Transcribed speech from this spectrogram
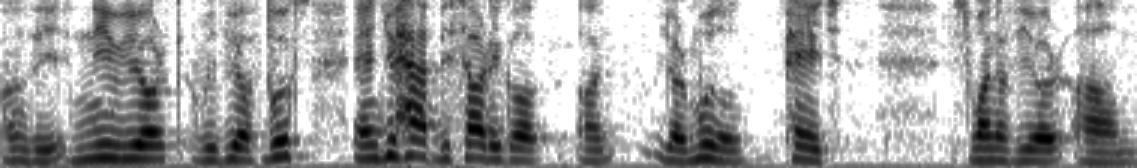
on the New York Review of Books, and you have this article on your Moodle page. It's one of your um,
